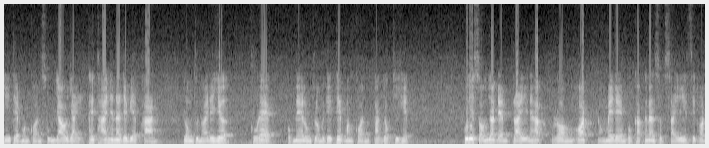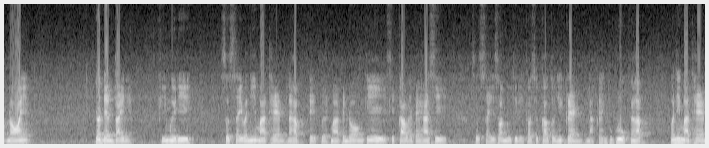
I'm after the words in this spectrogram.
ที่เทพมังกรสูงยาวใหญ่ท้ายๆเนี่ยน่าจะเบียดผ่าน ลงทุนน้อยได้เยอะ คู่แรก ผมแน่ลงทุนลงไปที่เทพมังกรพักยกทีเฮด คู่ที่สองยอดแดนไตรนะครับ รองออดหนองไม่แดงพบกับทางด้านสดใสสิทธิ์ออดน้อย ยอดแดนไตรเนี่ยฝีมือดี สดใสวันนี้มาแทนนะครับเรทเปิดมาเป็นรองที่ 19ไหลไป 54 สดใสซ้อมอยู่ที่เรท99 ตัวนี้แกร่งหนักแรงทุกลูกนะครับ วันนี้มาแทน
